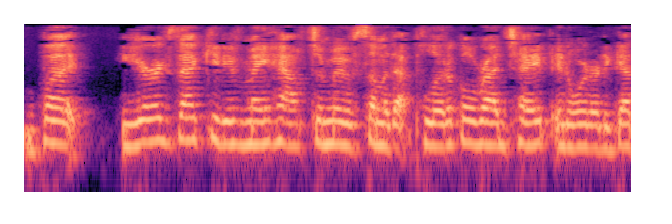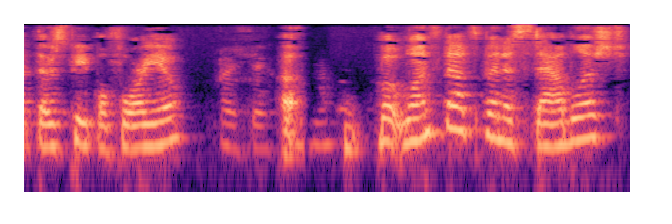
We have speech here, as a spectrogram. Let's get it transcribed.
but your executive may have to move some of that political red tape in order to get those people for you. I see. Uh. But once that's been established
